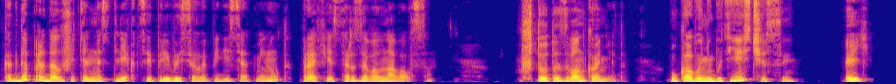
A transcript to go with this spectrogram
Когда продолжительность лекции превысила 50 минут, профессор заволновался. «Что-то звонка нет. У кого-нибудь есть часы? Эй,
